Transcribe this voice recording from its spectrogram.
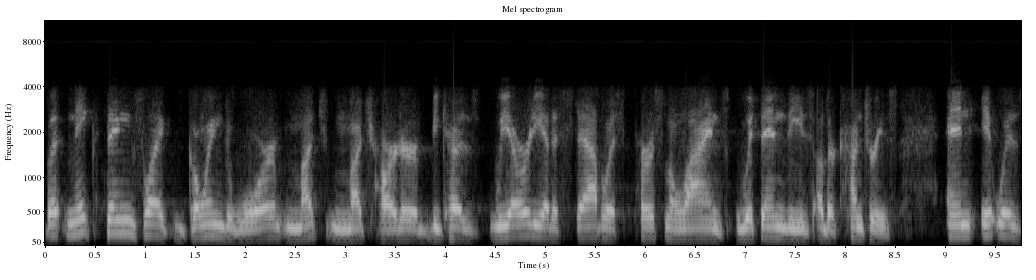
but make things like going to war much, much harder because we already had established personal lines within these other countries. And it was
